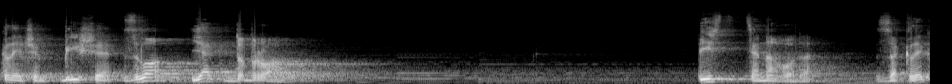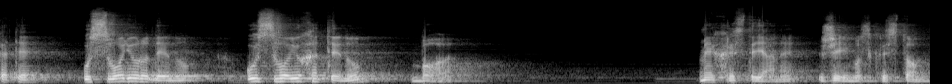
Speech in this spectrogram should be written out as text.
кличемо більше зло, як добро. Піст це нагода закликати у свою родину, у свою хатину Бога. Ми, християни, живемо з Христом,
